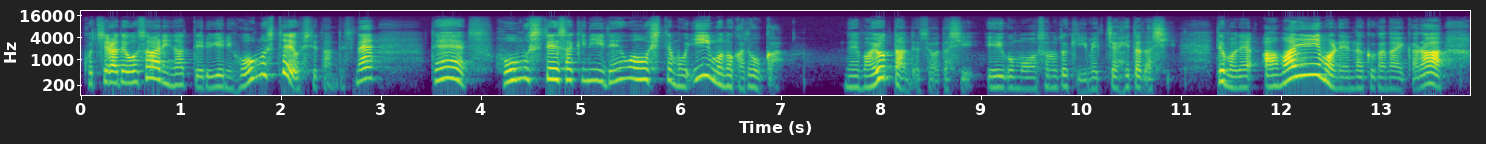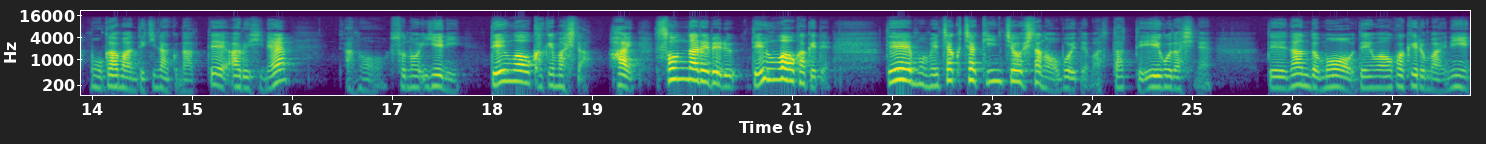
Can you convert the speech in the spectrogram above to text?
こちらでお世話になっている家にホームステイをしてたんですね。でホームステイ先に電話をしてもいいものかどうか。ね、迷ったんですよ私。英語もその時めっちゃ下手だし。でもねあまりにも連絡がないからもう我慢できなくなってある日ねあのその家に電話をかけました。はい。そんなレベル。電話をかけて。でもうめちゃくちゃ緊張したのを覚えてます。だって英語だしね。で何度も電話をかける前に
